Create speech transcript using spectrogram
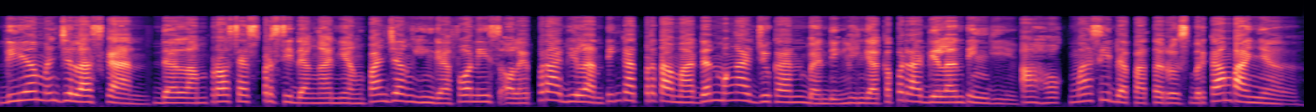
Dia menjelaskan, dalam proses persidangan yang panjang hingga vonis oleh peradilan tingkat pertama dan mengajukan banding hingga ke peradilan tinggi, Ahok masih dapat terus berkampanye.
